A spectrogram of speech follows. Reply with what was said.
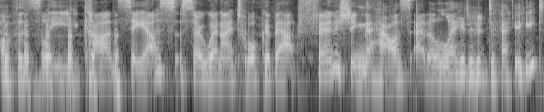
Obviously, you can't see us. So when I talk about furnishing the house at a later date,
